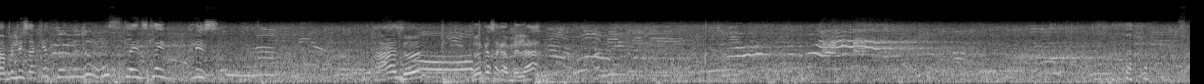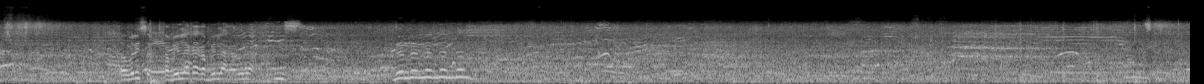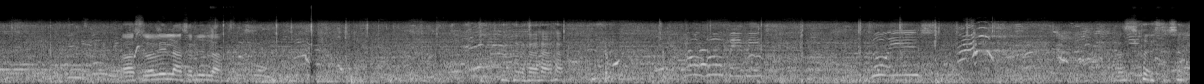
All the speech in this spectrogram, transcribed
Ah, bilis, akit. Doon, doon, doon. Slide, slide. Bilis. Ah, doon? Doon ka sa kabila? Ah, bilis. Kabila ka, kabila, kabila. Bilis. Doon, doon, doon, doon, doon. Ah, slowly lang, slowly lang. eso.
